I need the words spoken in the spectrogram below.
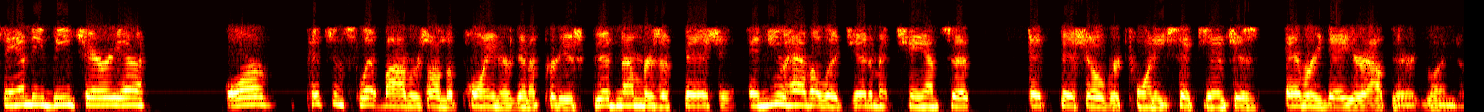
sandy beach area or pitch and slip bobbers on the point are going to produce good numbers of fish, and you have a legitimate chance at hit fish over 26 inches every day you're out there at Glendo.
